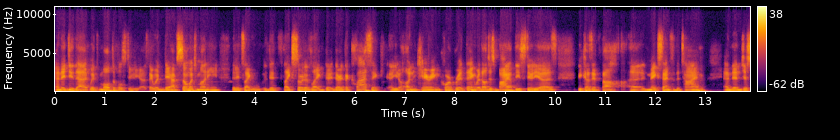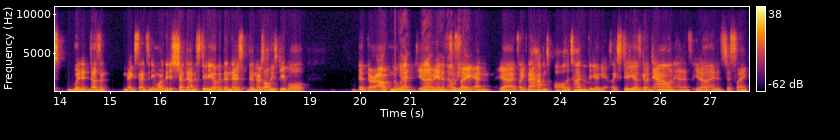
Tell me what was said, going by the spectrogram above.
and they do that with multiple studios. They would they have so much money that it's like it's like sort of like they're, they're the classic you know uncaring corporate thing where they'll just buy up these studios because it, uh, it makes sense at the time. And then just when it doesn't make sense anymore they just shut down the studio but then there's then there's all these people that they're out in the Yeah, wind you know yeah, what i mean? It's just like and yeah it's like that happens all the time in video games. Like studios go down and it's you know and it's just like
